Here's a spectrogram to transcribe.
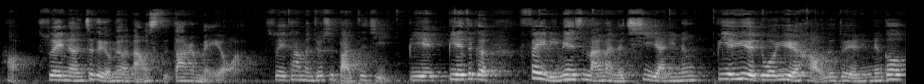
好，所以呢这个有没有脑死？当然没有啊。所以他们就是把自己憋憋这个肺里面是满满的气啊，你能憋越多越好就对了，你能够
